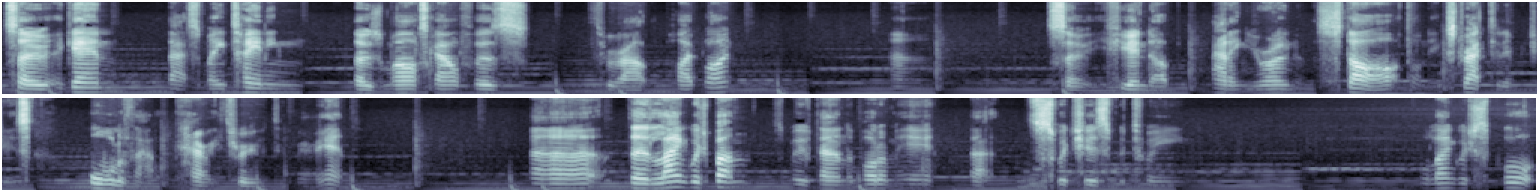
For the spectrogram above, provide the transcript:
So again, that's maintaining those mask alphas throughout the pipeline. Uh, so if you end up adding your own at the start on the extracted images, all of that will carry through to the very end. Uh, the language button, let's move down the bottom here, that switches between language support.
